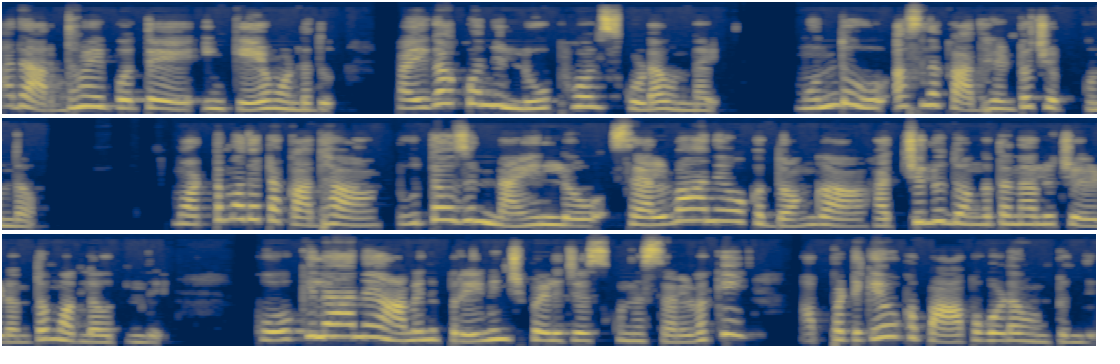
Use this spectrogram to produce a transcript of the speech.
అది అర్థమైపోతే ఇంకేం ఉండదు. పైగా కొన్ని లూప్ హోల్స్ కూడా ఉన్నాయి. ముందు అసలు కథ ఏంటో చెప్పుకుందాం. మొట్టమొదట కథ టూ థౌజండ్ నైన్లో సెల్వా అనే ఒక దొంగ హత్యలు దొంగతనాలు చేయడంతో మొదలవుతుంది. కోకిల అనే ఆమెను ప్రేమించి పెళ్ళి చేసుకున్న సెల్వకి అప్పటికే ఒక పాప కూడా ఉంటుంది.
